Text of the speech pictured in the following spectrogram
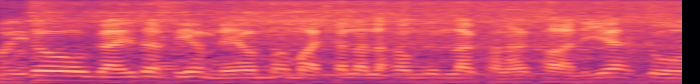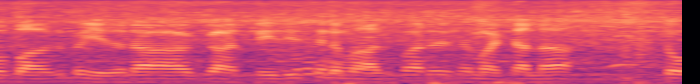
तो गाइस अभी हमने माशाल्लाह अल्हम्दुलिल्लाह खाना खा लिया तो बाद भाई ज़रा गाती जी से नमाज़ पढ़ रहे थे माशाल्लाह। तो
